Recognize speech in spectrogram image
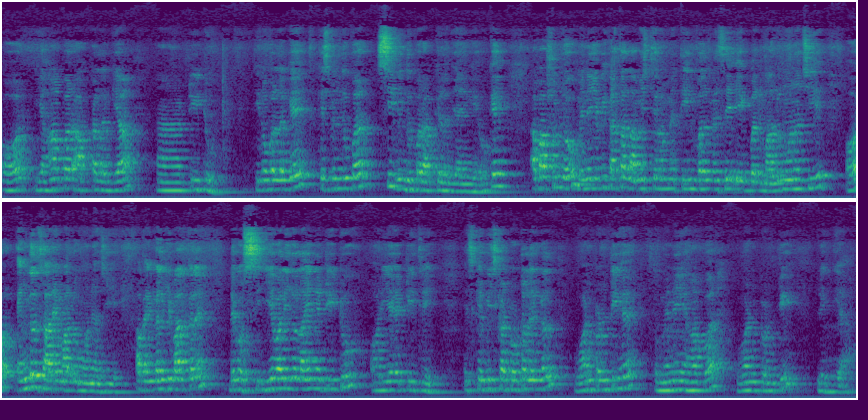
और यहाँ पर आपका लग गया T2 तीनों पर लग गए, किस बिंदु पर? सी बिंदु पर आपके लग जाएँगे, ओके? अब आप समझो, मैंने ये भी कहा था लामिस थ्योरम में तीन बल में से एक बल मालूम होना चाहिए और एंगल सारे मालूम होना चाहिए। अब एंगल की बात करें, देखो ये वाली जो लाइन है T2 और ये है T3 इसके बीच का टोटल एंगल 120 है तो मैंने यहाँ पर 120 लिख दिया। आपका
